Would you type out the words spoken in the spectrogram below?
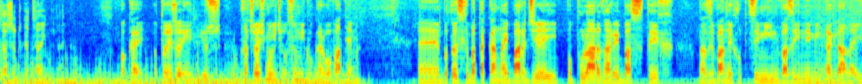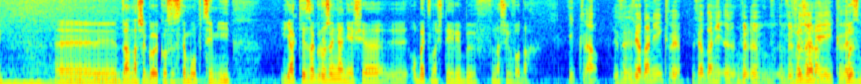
troszeczkę co innego. Okej, no to jeżeli już zacząłeś mówić o sumiku karłowatym, e, bo to jest chyba taka najbardziej popularna ryba z tych nazywanych obcymi, inwazyjnymi i tak Mhm. dalej, e, dla naszego ekosystemu obcymi. Jakie zagrożenia niesie e, obecność tej ryby w naszych wodach? Ikra. Z- Zjadanie ikry. Zjadanie, wy, wy- Wyżera, wyżeranie ikry. bo jest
